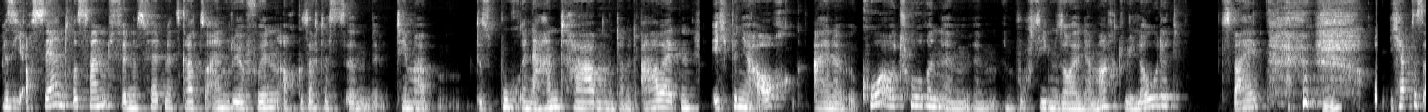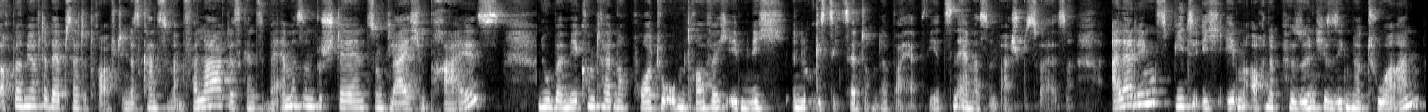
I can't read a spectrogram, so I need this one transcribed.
Was ich auch sehr interessant finde, das fällt mir jetzt gerade so ein, wo du ja vorhin auch gesagt hast, ähm, Thema das Buch in der Hand haben und damit arbeiten. Ich bin ja auch eine Co-Autorin im, im, im, Buch Sieben Säulen der Macht, Reloaded, zwei. Mhm. Ich habe das auch bei mir auf der Webseite draufstehen. Das kannst du beim Verlag, das kannst du bei Amazon bestellen zum gleichen Preis. Nur bei mir kommt halt noch Porto oben drauf, weil ich eben nicht ein Logistikzentrum dabei habe, wie jetzt ein Amazon beispielsweise. Allerdings biete ich eben auch eine persönliche Signatur an.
